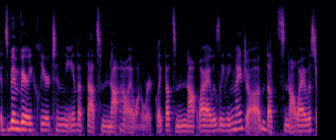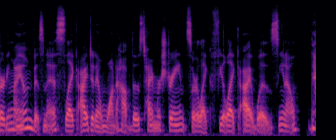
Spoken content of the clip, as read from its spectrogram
it's been very clear to me that that's not how I want to work. Like that's not why I was leaving my job. That's not why I was starting my own business. Like I didn't want to have those time restraints or like feel like I was, you know,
